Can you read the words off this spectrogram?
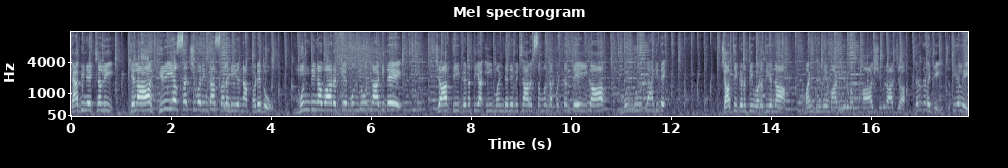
ಕ್ಯಾಬಿನೆಟ್ನಲ್ಲಿ ಕೆಲ ಹಿರಿಯ ಸಚಿವರಿಂದ ಸಲಹೆಯನ್ನ ಪಡೆದು ಮುಂದಿನ ವಾರಕ್ಕೆ ಮುಂದೂಡಲಾಗಿದೆ. ಜಾತಿ, ಗಣತಿಯ ಈ ಮಂಡನೆ ವಿಚಾರಕ್ಕೆ ಸಂಬಂಧಪಟ್ಟಂತೆ ಈಗ ಮುಂದೂಡಲಾಗಿದೆ. ಜಾತಿ, ಗಣತಿ ವರದಿಯನ್ನ ಮಂಡನೆ ಮಾಡಲಿರುವಂತಹ ಶಿವರಾಜ ತಂಗಡಗಿ ಜೊತೆಯಲ್ಲಿ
